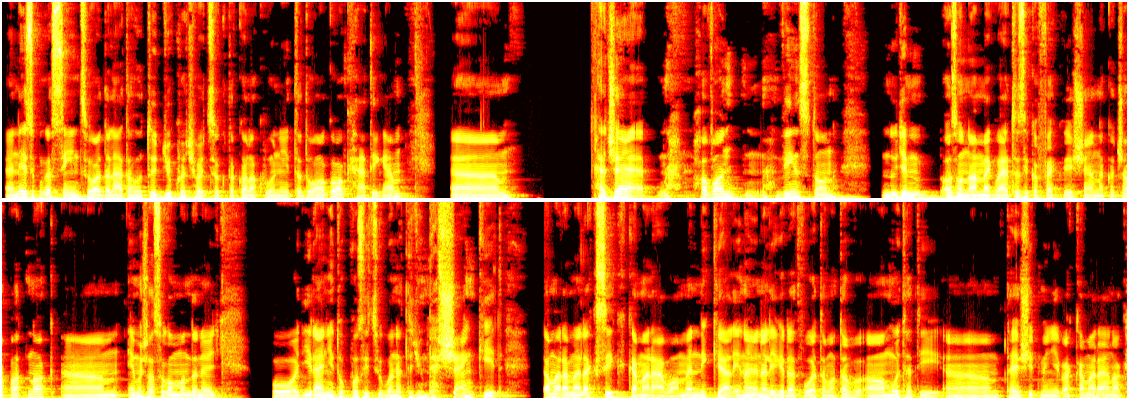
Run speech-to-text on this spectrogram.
Nézzük meg a Saints oldalát, ahol tudjuk, hogy hogy szoktak alakulni itt a dolgok. Hát igen. Hát se, ha van Winston, ugye azonnal megváltozik a fekvése ennek a csapatnak. Én most azt fogom mondani, hogy, hogy irányító pozícióban ne tegyünk be senkit. Kamara melegszik, Kamarával menni kell. Én nagyon elégedett voltam a, tav- a múlt heti uh, teljesítményével Kamarának.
